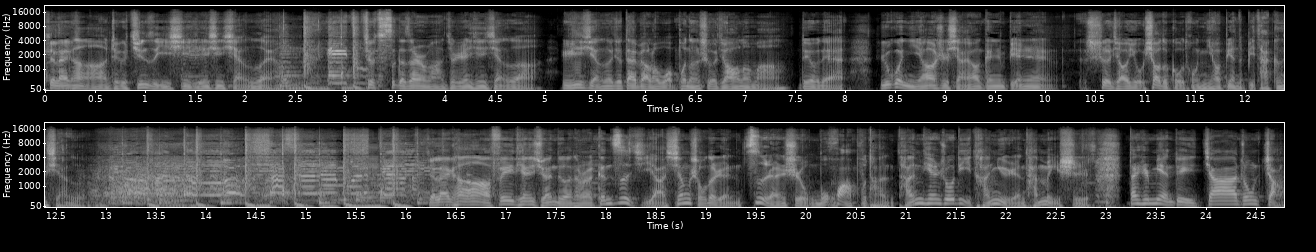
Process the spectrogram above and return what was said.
进来看啊，这个君子一心，人心险恶呀，就四个字儿吗？就人心险恶。人心险恶就代表了我不能社交了吗？对不对？如果你要是想要跟别人社交有效的沟通，你要变得比他更险恶。先来看啊，飞天玄德他说，跟自己啊相熟的人自然是无话不谈，谈天说地，谈女人，谈美食。但是面对家中长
